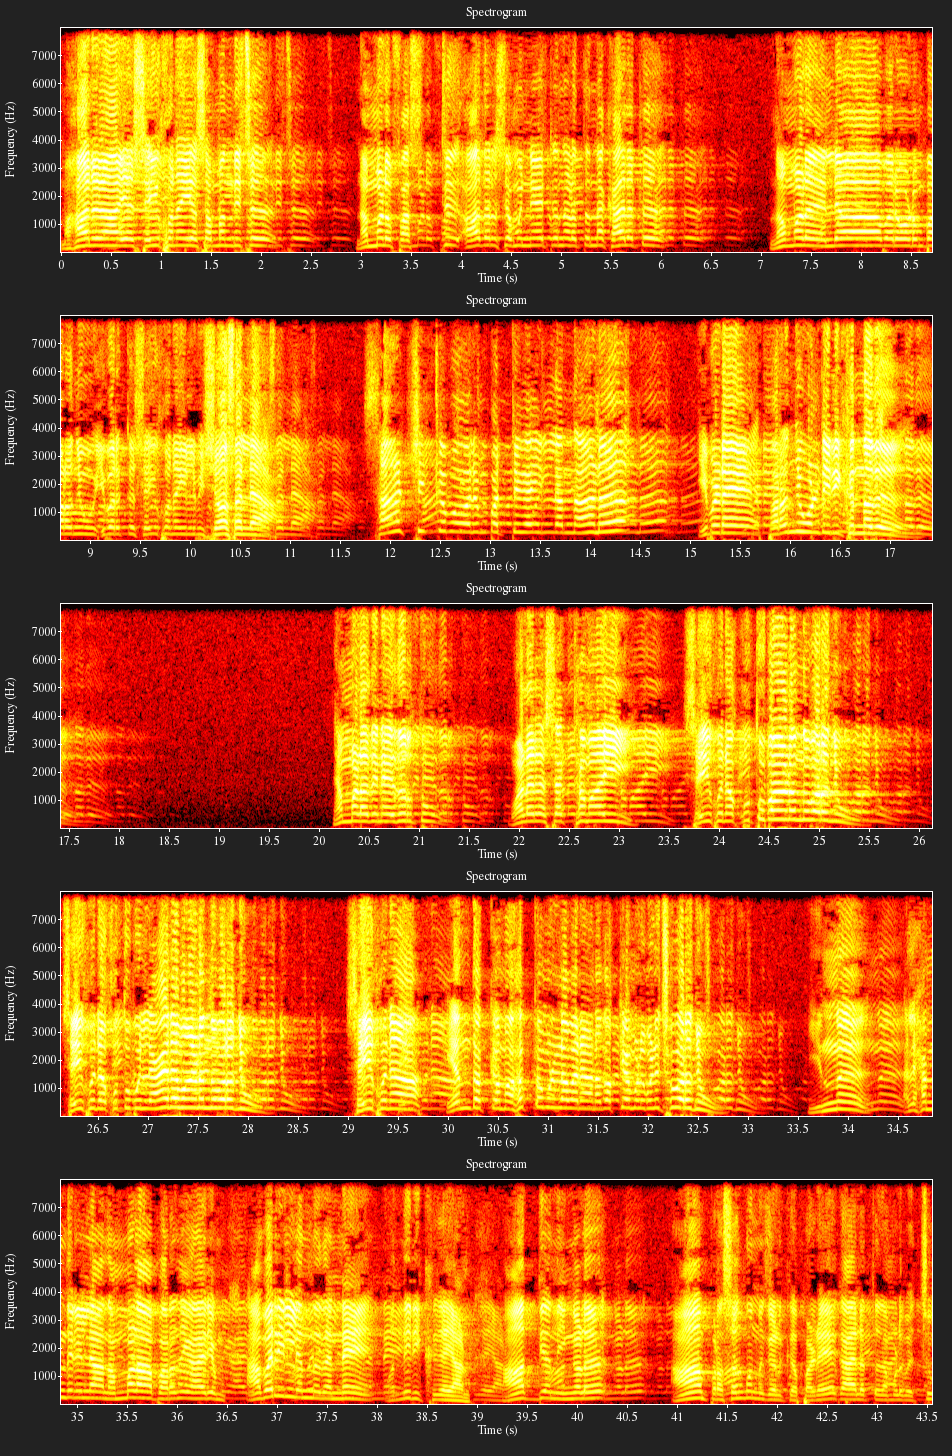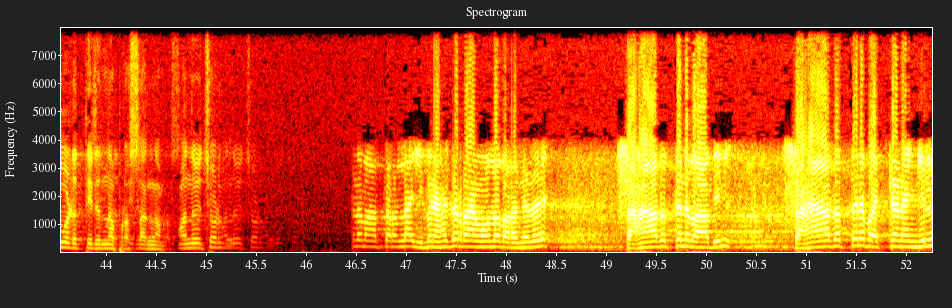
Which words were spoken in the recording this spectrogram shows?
മഹാനരായ ഷെയ്ഖുനയെ സംബന്ധിച്ച് നമ്മൾ ഫസ്റ്റ് ആദർശ മുന്നേറ്റം നടത്തുന്ന കാലത്ത് നമ്മൾ എല്ലാവരോടും പറഞ്ഞു ഇവർക്ക് ഷെയ്ഖുനയിൽ വിശ്വാസമല്ല. സാക്ഷിക്ക് പോലും പറ്റുകയില്ലെന്നാണ് ഇവിടെ പറഞ്ഞുകൊണ്ടിരിക്കുന്നത്. നമ്മൾ അതിനെ എതിർത്തു. വളരെ ശക്തമായി ഷെയ്ഖുന കുത്തുബാണെന്ന് പറഞ്ഞു. ഷെയ്ഖുന കുത്തുബുൽ ആലമാണെന്ന് പറഞ്ഞു. ഷെയ്ഖുന എന്തൊക്കെ മഹത്വമുള്ളവനാണ് അതൊക്കെ നമ്മൾ വിളിച്ചു പറഞ്ഞു. ഇന്ന് അലഹമില്ല നമ്മളാ പറഞ്ഞ കാര്യം അവരിൽ നിന്ന് തന്നെ വന്നിരിക്കുകയാണ്. ആദ്യം നിങ്ങൾ ആ പ്രസംഗം ഒന്ന് കേൾക്കുക പഴയ കാലത്ത് നമ്മൾ വെച്ചു കൊടുത്തിരുന്ന പ്രസംഗം. ഒന്ന് വെച്ചു കൊടുക്കും. മാത്രമല്ല ഇബൻ ഹജർ റഹ്മൂല പറഞ്ഞത് സഹാദത്തിന് ബാബിൽ സഹാദത്തിന് പറ്റണമെങ്കിൽ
